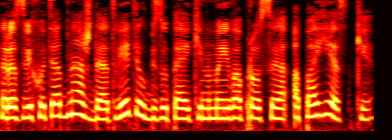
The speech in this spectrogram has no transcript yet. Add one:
Разве хоть однажды ответил без утайки на мои вопросы о поездке?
